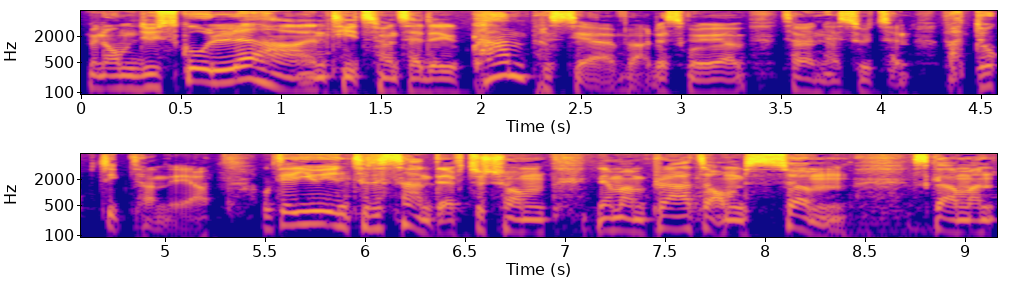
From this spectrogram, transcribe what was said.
Men om du skulle ha en tidsfönster där du kan prestera bra, då skulle jag ta den här slutsatsen, vad duktig han är. Och det är ju intressant eftersom när man pratar om sömn ska man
